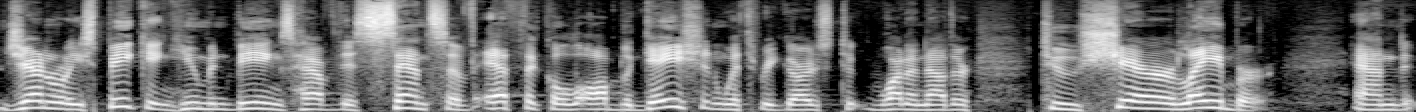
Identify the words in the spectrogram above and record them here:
generally speaking, human beings have this sense of ethical obligation with regards to one another to share labor. And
